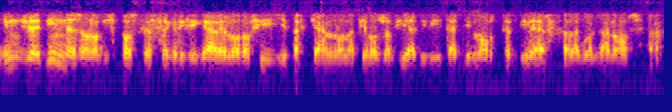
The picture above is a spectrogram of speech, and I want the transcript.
I mujahideen sono disposti a sacrificare i loro figli perché hanno una filosofia di vita e di morte diversa da quella nostra.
